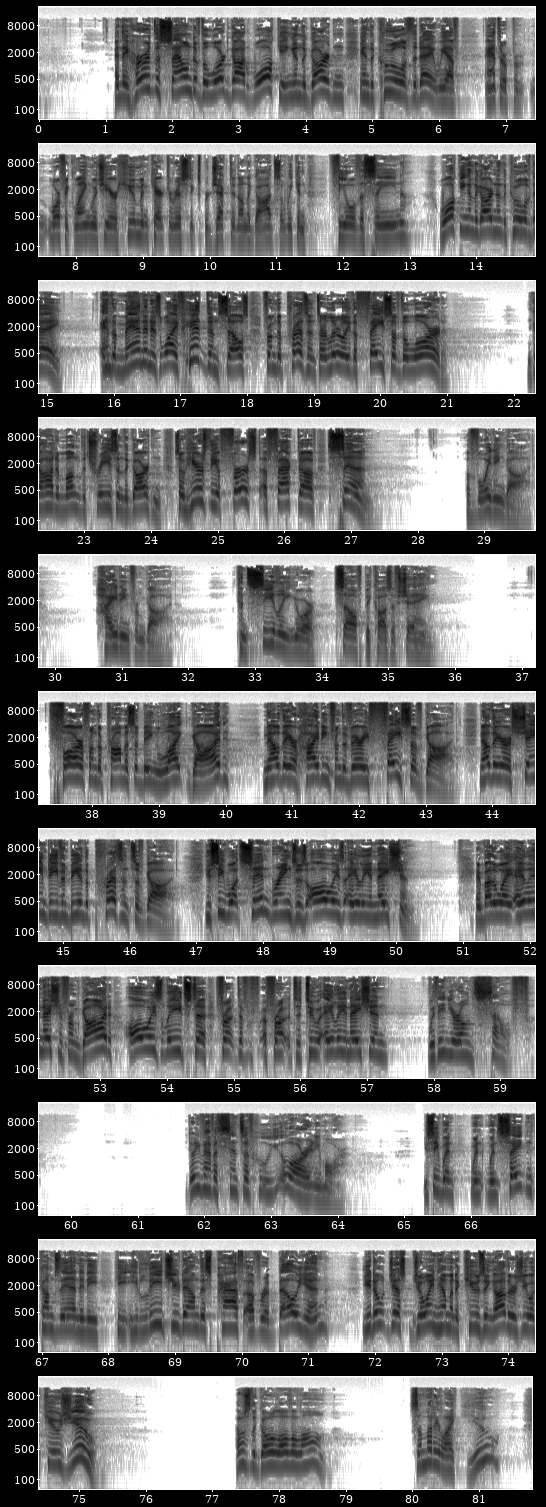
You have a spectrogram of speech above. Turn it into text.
And they heard the sound of the Lord God walking in the garden in the cool of the day. We have anthropomorphic language here, human characteristics projected onto God so we can feel the scene walking in the garden in the cool of day. And the man and his wife hid themselves from the presence, or literally the face of the Lord. God among the trees in the garden. So here's the first effect of sin. Avoiding God. Hiding from God. Concealing yourself because of shame. Far from the promise of being like God, now they are hiding from the very face of God. Now they are ashamed to even be in the presence of God. You see, what sin brings is always alienation. And by the way, alienation from God always leads to, to, to, to alienation within your own self. You don't even have a sense of who you are anymore. You see, when, when, when Satan comes in and he, he, he leads you down this path of rebellion, you don't just join him in accusing others, you accuse you. That was the goal all along. Somebody like you?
